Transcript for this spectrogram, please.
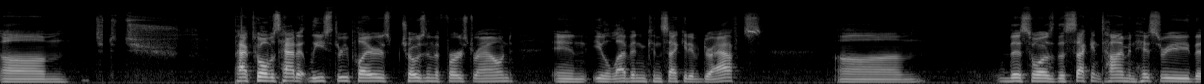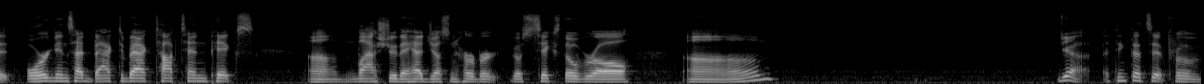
Um, Pac 12 has had at least three players chosen the first round in 11 consecutive drafts. Um, this was the second time in history that Oregon's had back to back top 10 picks. Um, last year they had Justin Herbert go sixth overall. Um, yeah, I think that's it for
